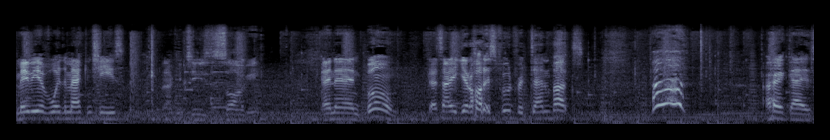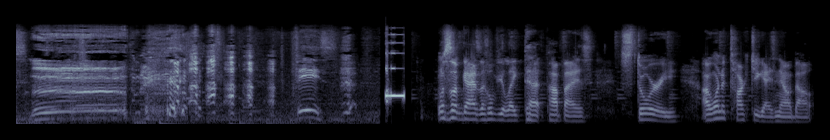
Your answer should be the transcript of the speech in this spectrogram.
Maybe avoid the mac and cheese. Mac and cheese is soggy. And then boom, that's how you get all this food for ten bucks. Ah! All right, guys. Peace. What's up, guys? I hope you liked that Popeye's story. I want to talk to you guys now about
